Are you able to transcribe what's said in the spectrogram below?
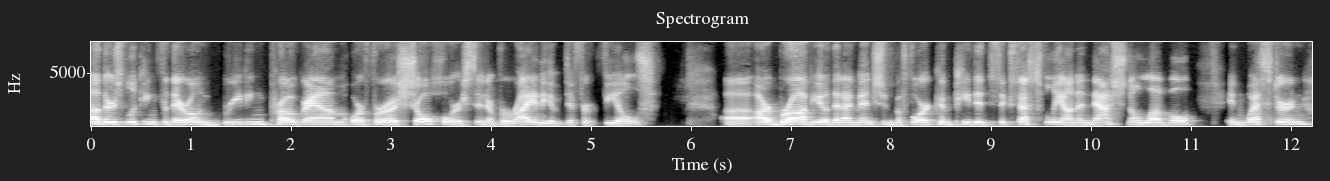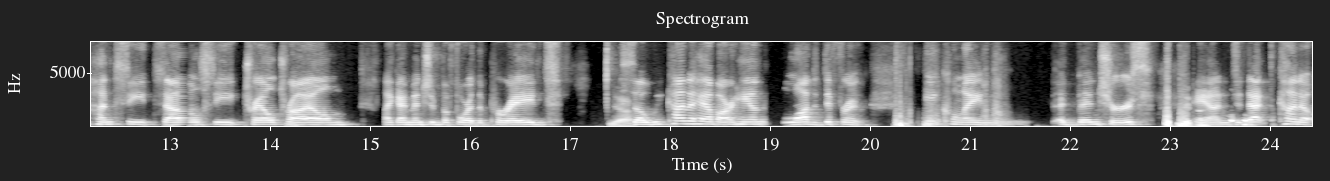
others looking for their own breeding program or for a show horse in a variety of different fields. Uh, our Bravio that I mentioned before competed successfully on a national level in Western, hunt seat, saddle seat, trail trial. Like I mentioned before, the parades. Yeah. So we kind of have our hands a lot of different equine adventures yeah. and that kind of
